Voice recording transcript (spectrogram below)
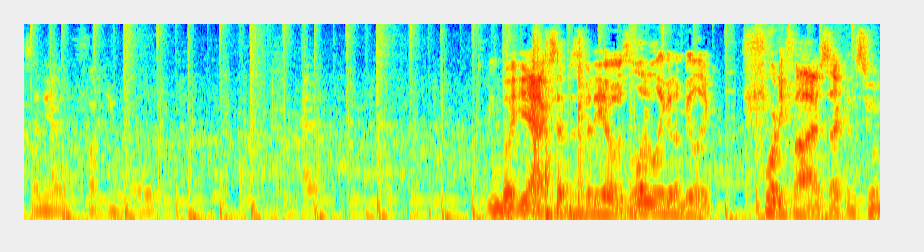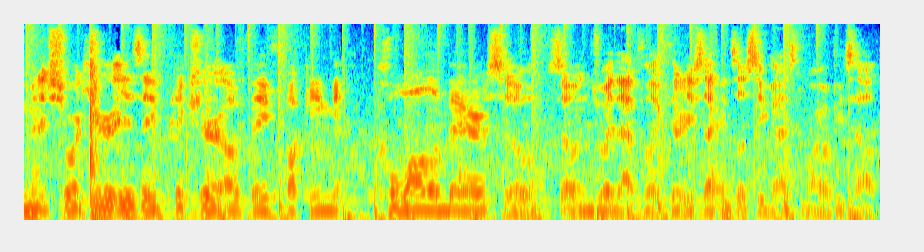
Is that even fucking word? But yeah, except this video is literally going to be like 45 seconds to a minute short. Here is a picture of a fucking koala bear. So so enjoy that for like 30 seconds. I'll see you guys tomorrow. Peace out.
